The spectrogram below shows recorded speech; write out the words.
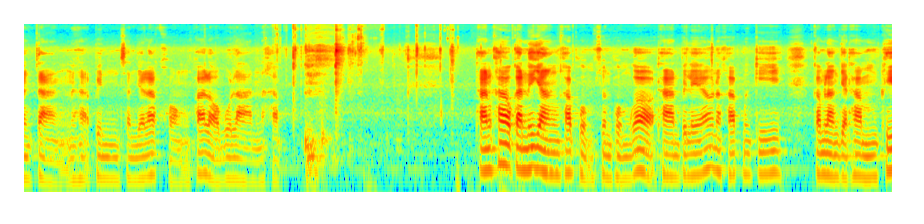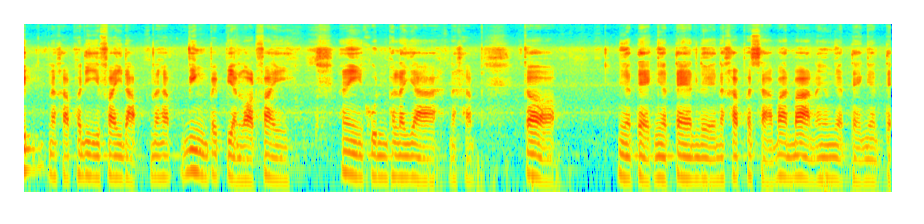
ต่างๆนะฮะเป็นสัญลักษณ์ของผ้าหล่อโบราณนะครับ ทานข้าวกันหรือยังครับผมส่วนผมก็ทานไปแล้วนะครับ เมื่อกี้กำลังจะทำคลิปนะครับพอดีไฟดับนะครับ วิ่งไปเปลี่ยนหลอดไฟให้คุณภรรยานะครับ ก็ เหงื่อแตกเหงื่อแตนเลยนะครับ ภาษาบ้านๆนะเหงื่อแตกเหงื่อแต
